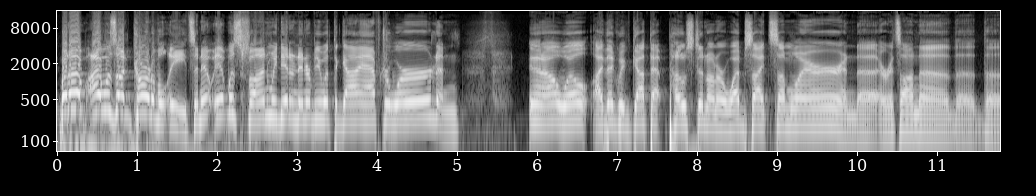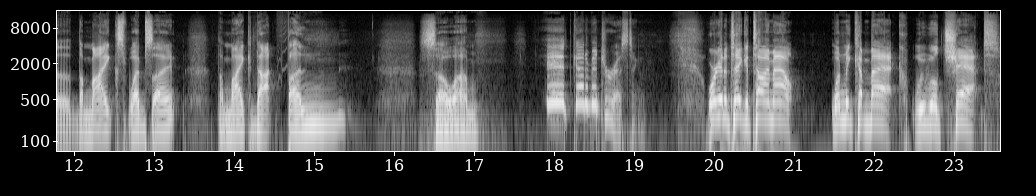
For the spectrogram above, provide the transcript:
but I, I, was on Carnival Eats, and it, it was fun. We did an interview with the guy afterward, and you know, well, I think we've got that posted on our website somewhere, and uh, or it's on uh, the the the Mike's website, the Mike dot fun. So, um, it's kind of interesting. We're going to take a time out. When we come back, we will chat.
